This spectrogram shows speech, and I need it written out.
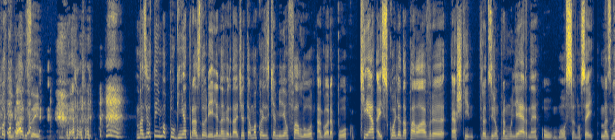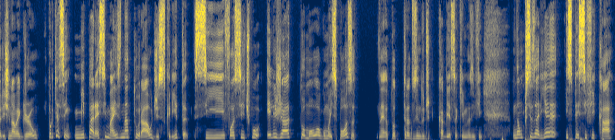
Pô, tem vários aí. Mas eu tenho uma pulguinha atrás da orelha, na verdade, até uma coisa que a Miriam falou agora há pouco, que é a escolha da palavra, acho que traduziram pra mulher, né? Ou moça, não sei. Mas no original é girl. Porque assim, me parece mais natural de escrita se fosse, tipo, ele já tomou alguma esposa, né? Eu tô traduzindo de cabeça aqui, mas enfim. Não precisaria especificar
